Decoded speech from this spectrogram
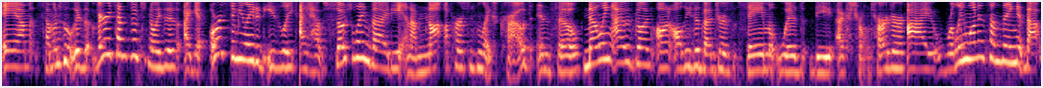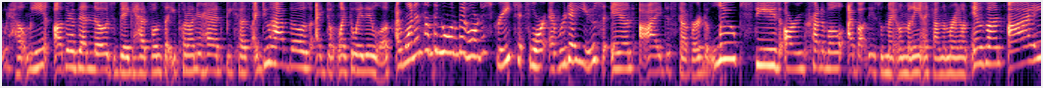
am someone who is very sensitive to noises. I get overstimulated easily. I have social anxiety and I'm not a person who likes crowds. And so knowing I was going on all these adventures, same with the external charger, I really wanted something that would help me other than those big headphones that you put on your head because I do have those. I don't like the way they look. I wanted something a little bit more discreet for everyday use and I discovered loops. These are incredible. I bought these with my own money. I found them right on Amazon. I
